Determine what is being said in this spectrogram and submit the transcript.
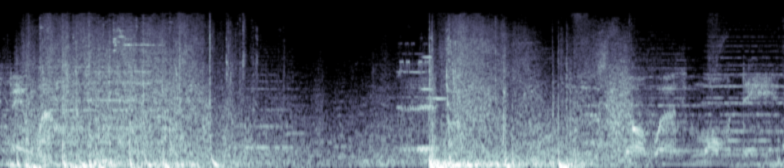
farewell. You're worth more dead.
